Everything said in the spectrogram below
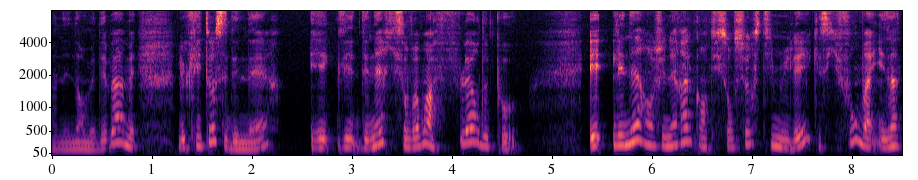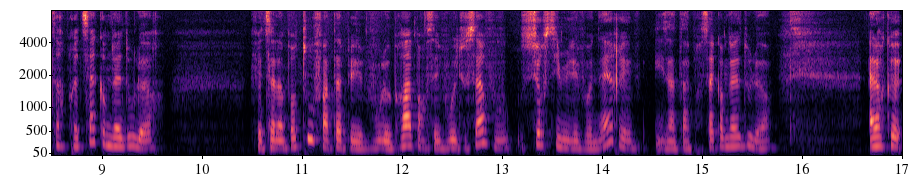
un énorme débat, mais le clito, c'est des nerfs, et des nerfs qui sont vraiment à fleur de peau. Et les nerfs, en général, quand ils sont surstimulés, qu'est-ce qu'ils font? Ben, Ils interprètent ça comme de la douleur. Faites ça n'importe où, enfin, tapez-vous le bras, pensez-vous et tout ça, vous surstimulez vos nerfs et ils interprètent ça comme de la douleur. Alors que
